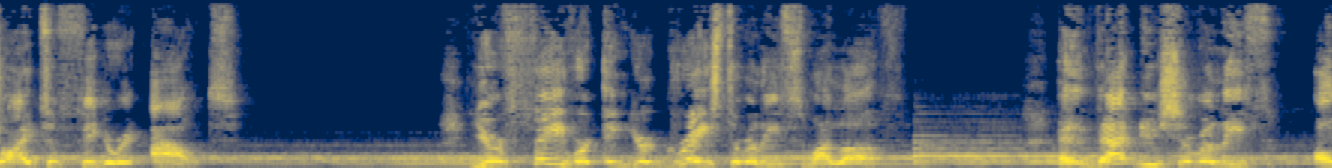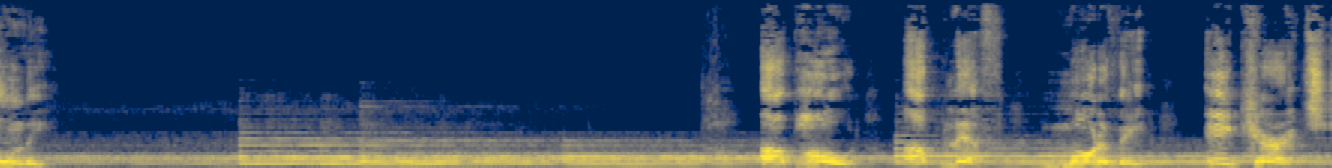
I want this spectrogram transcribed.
try to figure it out. You're favored in your grace to release my love. And that you should release only. Uphold, uplift, motivate, encourage,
